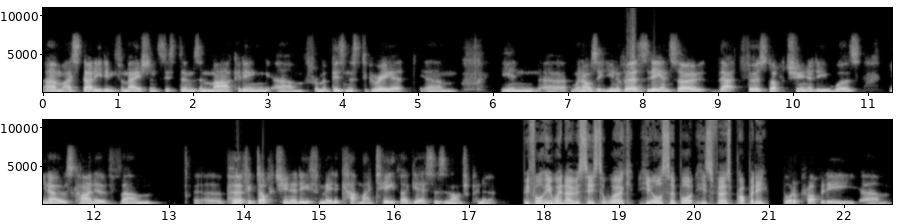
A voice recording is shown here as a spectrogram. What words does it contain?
Um, I studied information systems and marketing um, from a business degree at um, in uh, when I was at university, and so that first opportunity was, you know, it was kind of um, a perfect opportunity for me to cut my teeth, I guess, as an entrepreneur. Before he went overseas to work, he also bought his first property. Bought a property um,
